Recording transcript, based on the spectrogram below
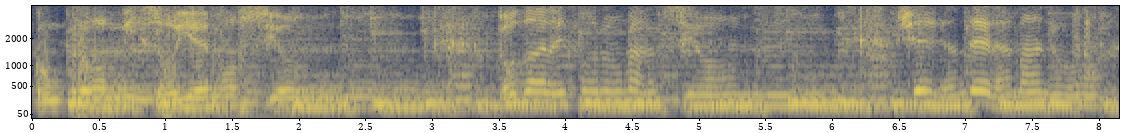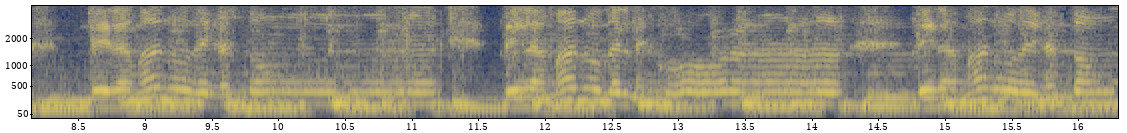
Compromiso y emoción, toda la información llegan de la mano, de la mano de Gastón, de la mano del mejor, de la mano de Gastón.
